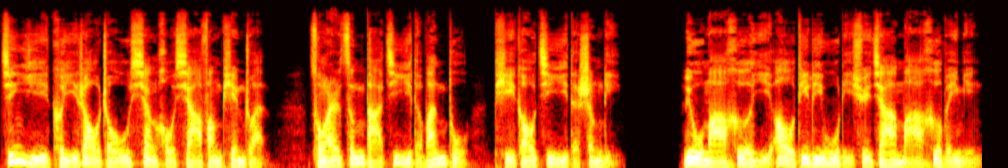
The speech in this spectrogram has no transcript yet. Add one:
机翼可以绕轴向后下方偏转，从而增大机翼的弯度，提高机翼的升力。六马赫以奥地利物理学家马赫为名，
